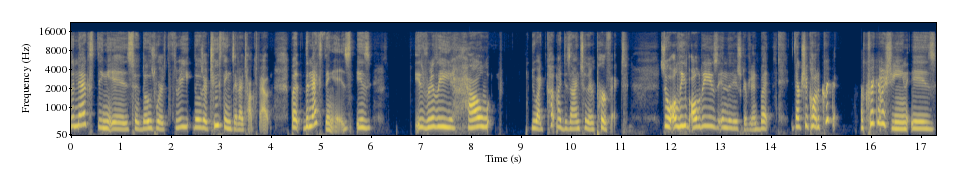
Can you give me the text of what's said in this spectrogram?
The next thing is so those were three those are two things that I talked about. But the next thing is is is really how do I cut my designs so they're perfect. So I'll leave all these in the description, but it's actually called a Cricut. A Cricut machine is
